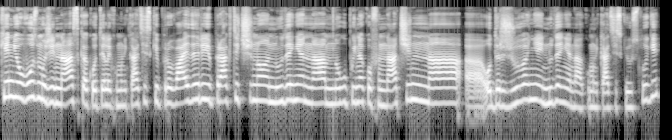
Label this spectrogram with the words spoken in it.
ќе ни овозможи нас како телекомуникацијски провайдери практично нудење на многу поинаков начин на а, одржување и нудење на комуникацијски услуги,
